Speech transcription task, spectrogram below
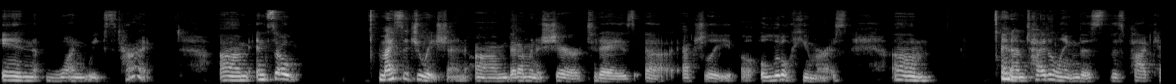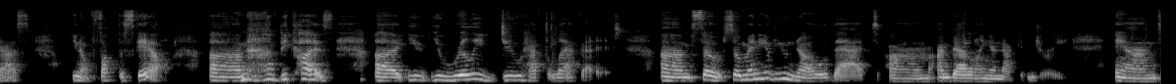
in one week's time. Um, and so, my situation um, that I'm going to share today is uh, actually a, a, little humorous, um, and I'm titling this this podcast, you know, "Fuck the Scale," um, because uh, you you really do have to laugh at it. Um, so, so many of you know that um, I'm battling a neck injury, and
